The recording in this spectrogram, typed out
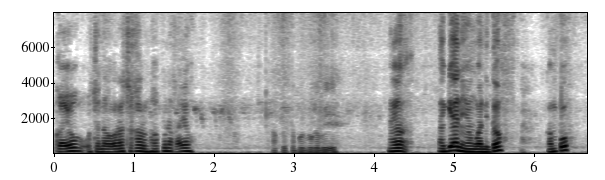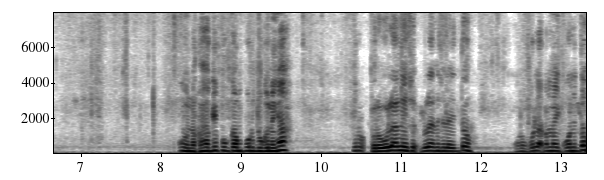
Kayo, o sa na oras sa karon hapon na kayo. Kapit na po gabi eh. Nga, agian yung kuan dito? Kampo? Oh, nakahagi kong kampur dugo niya. Pero wala na, wala na sila dito. Puro wala na may kuwan ito.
